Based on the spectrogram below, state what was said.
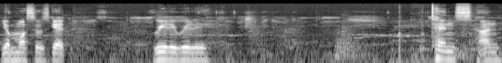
Your muscles get really really tense and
